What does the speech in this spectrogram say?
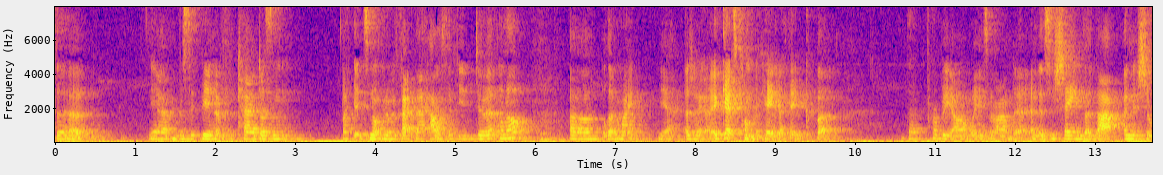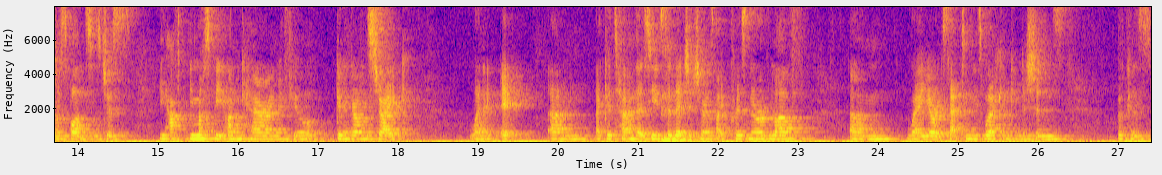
the yeah recipient of care doesn't, like it's not going to affect their health if you do it or not. Uh, although it might, yeah, I don't know, it gets complicated, I think, but there probably are ways around it, and it's a shame that that initial response is just you have, you must be uncaring if you're going to go on strike. When it, it um, like a term that's used in literature is like prisoner of love, um, where you're accepting these working conditions because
